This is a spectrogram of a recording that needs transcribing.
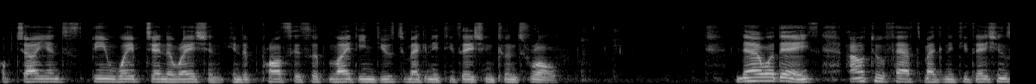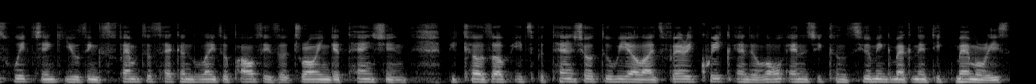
of giant spin wave generation in the process of light-induced magnetization control. Nowadays, ultra-fast magnetization switching using femtosecond laser pulses are drawing attention because of its potential to realize very quick and low energy consuming magnetic memories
